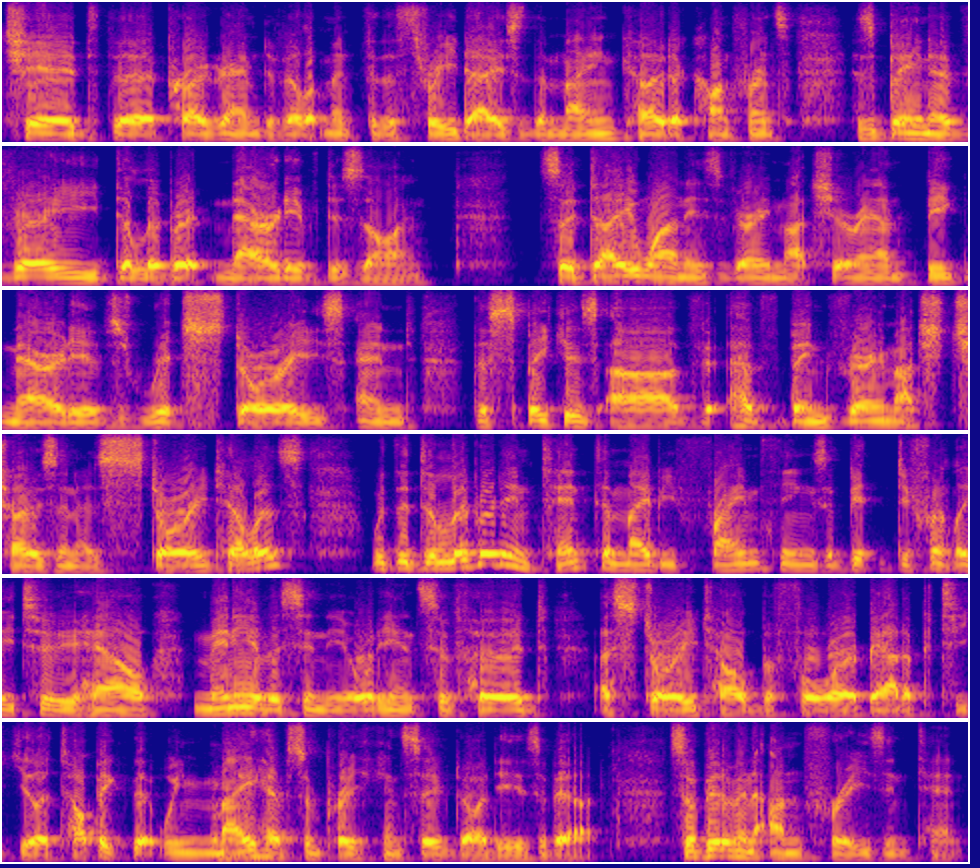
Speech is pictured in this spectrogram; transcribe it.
chaired the program development for the three days of the main CODA conference. Has been a very deliberate narrative design. So day one is very much around big narratives, rich stories, and the speakers are have been very much chosen as storytellers with the deliberate intent to maybe frame things a bit differently to how many of us in the audience have heard a story told before about a particular topic that we may have some preconceived ideas about. So a bit of an unfreeze intent.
